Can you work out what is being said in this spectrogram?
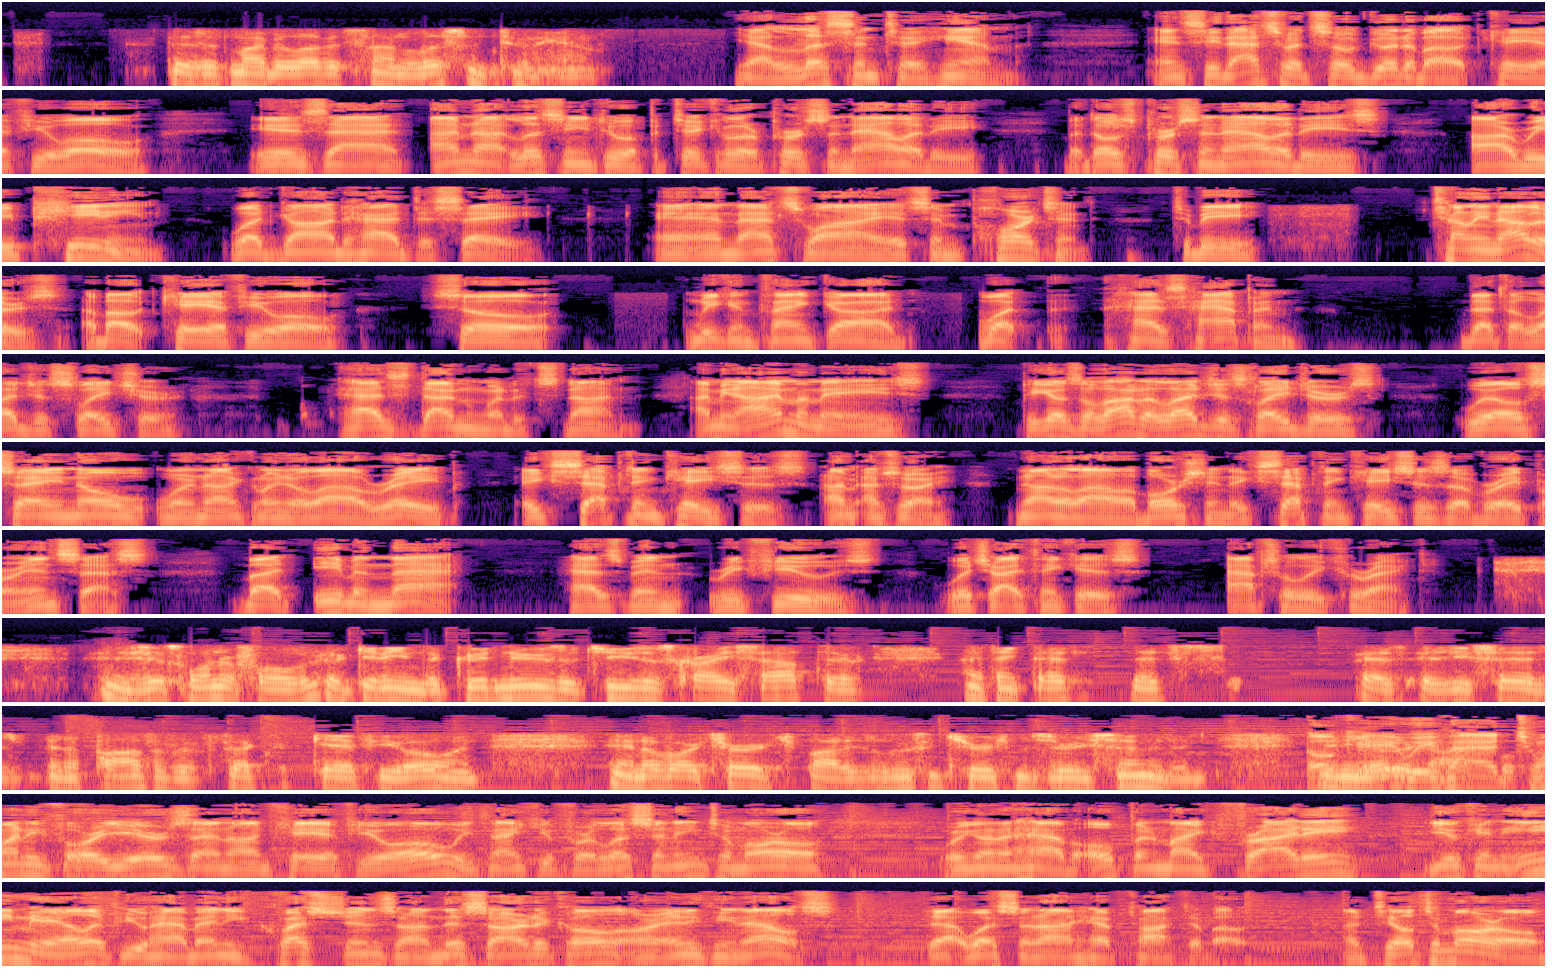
This is my beloved Son. Listen to him. Yeah, listen to him. And see, that's what's so good about KFUO is that I'm not listening to a particular personality, but those personalities are repeating what God had to say. And that's why it's important to be telling others about KFUO so we can thank God what has happened that the legislature has done what it's done. I mean, I'm amazed because a lot of legislators will say, no, we're not going to allow rape. except in cases, I'm, I'm sorry, not allow abortion, except in cases of rape or incest. But even that has been refused, which I think is absolutely correct. It's just wonderful getting the good news of Jesus Christ out there. I think that that's as as you said, has been a positive effect of KFUO and and of our church body, the Lutheran Church Missouri Synod. And okay, we've had 24 years and on KFUO. We thank you for listening. Tomorrow we're going to have open mic Friday. You can email if you have any questions on this article or anything else that Wes and I have talked about. Until tomorrow,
